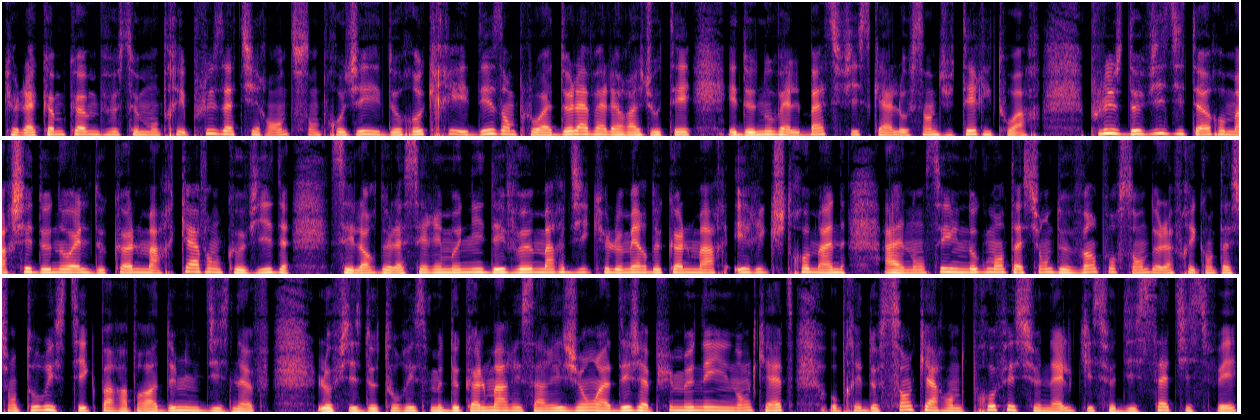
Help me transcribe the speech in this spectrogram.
que la Comcom veut se montrer plus attirante. Son projet est de recréer des emplois, de la valeur ajoutée et de nouvelles bases fiscales au sein du territoire. Plus de visiteurs au marché de Noël de Colmar qu'avant Covid. C'est lors de la cérémonie des vœux mardi que le maire de Colmar, Eric Stroman, a annoncé une augmentation de 20% de la fréquentation touristique par rapport à 2019. L'Office de tourisme de Colmar et sa région a déjà pu mener une enquête auprès de 140 professionnels qui se disent satisfaits.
